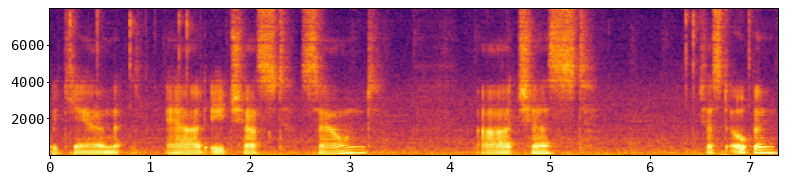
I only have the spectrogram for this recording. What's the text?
we can add a chest sound, uh, chest, chest open,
